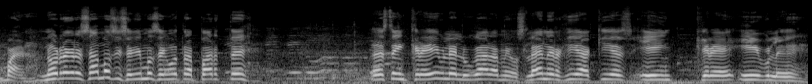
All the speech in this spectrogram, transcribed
Bueno nos regresamos y seguimos en otra parte este increíble lugar amigos. La energía aquí es increíble.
